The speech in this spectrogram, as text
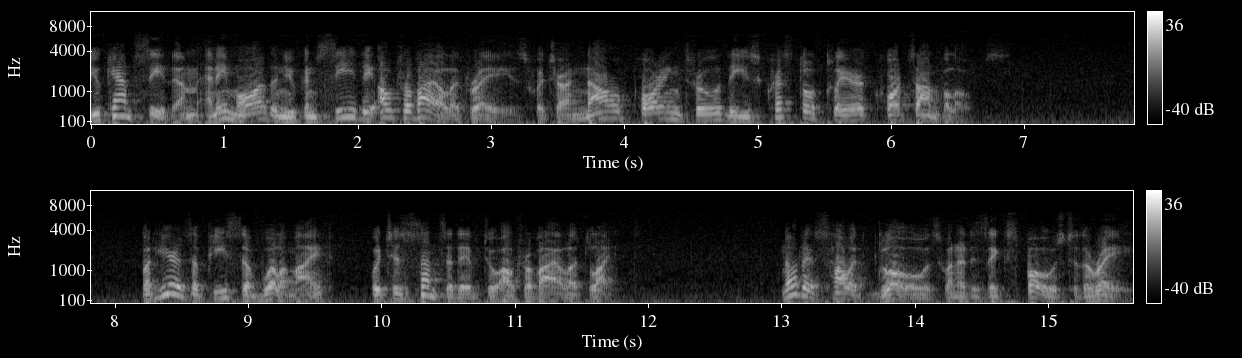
you can't see them any more than you can see the ultraviolet rays, which are now pouring through these crystal clear quartz envelopes. But here's a piece of willemite which is sensitive to ultraviolet light. Notice how it glows when it is exposed to the rays.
